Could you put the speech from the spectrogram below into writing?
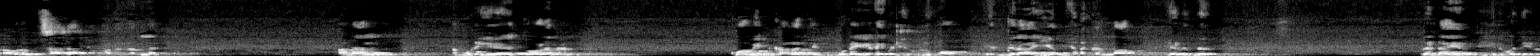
அவ்வளவு சாதாரணமானது அல்ல ஆனால் நம்முடைய தோழர்கள் கோவிட் காலத்தில் கூட இடைவெளி விழுமோ என்கிற ஐயம் எனக்கெல்லாம் எழுந்தது. ரெண்டாயிரத்தி இருபதில்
